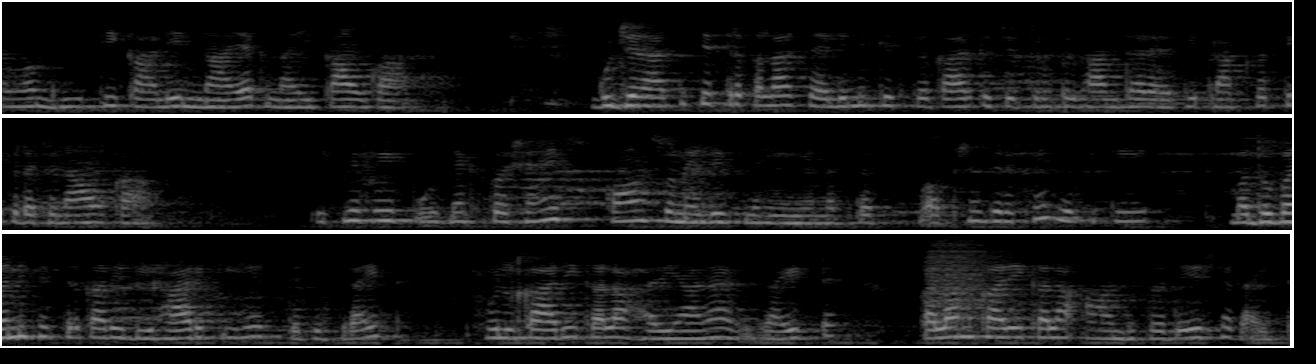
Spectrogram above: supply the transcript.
एवं रीतिकालीन नायक नायिकाओं का। गुजराती चित्रकला शैली में किस प्रकार के चित्रों की प्रधानता रहती है? प्राकृतिक रचनाओं का। इसमें फिर नेक्स्ट क्वेश्चन है? कौन सुमेलित नहीं है? मतलब ऑप्शन रखें, जैसे कि मधुबनी चित्रकारी बिहार की है दैट इज़ राइट फुलकारी कला, हरियाणा राइट कलमकारी कला आंध्र प्रदेश है राइट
